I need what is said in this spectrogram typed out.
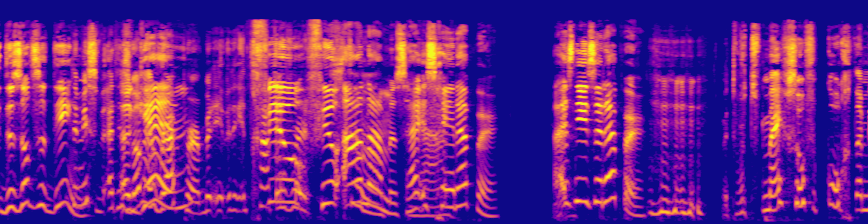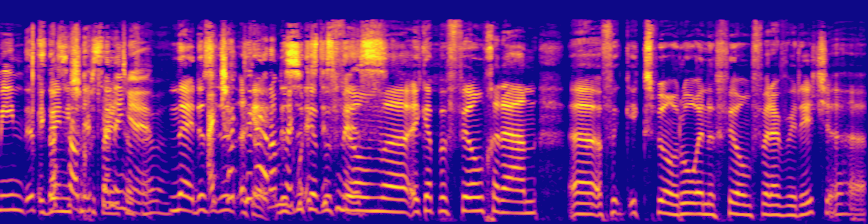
niet, dus dat is het ding. Tenminste, het is wel een rapper. Maar het, gaat Veel, over. veel aannames. Hij is geen rapper. Hij is niet eens een rapper. Het wordt voor mij zo verkocht. I mean, Ik weet niet zo goed waar je het over hebben. Nee, dus, dus, out. Dus like, ik, heb is een film, eh, ik heb een film gedaan. eh, of ik, ik speel een rol in een film, Forever Rich. eh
